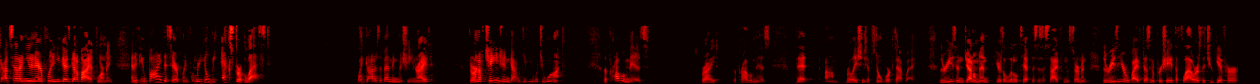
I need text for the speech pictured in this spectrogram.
God said I need an airplane, and you guys got to buy it for me. And if you buy this airplane for me, you'll be extra blessed. Like God is a vending machine, right? Throw enough change in, God will give you what you want. The problem is, right? The problem is that um, relationships don't work that way. The reason, gentlemen, here's a little tip. This is aside from the sermon. The reason your wife doesn't appreciate the flowers that you give her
